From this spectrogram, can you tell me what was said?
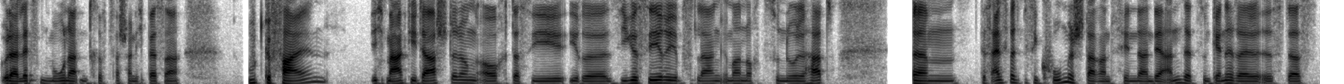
oder letzten Monaten trifft's wahrscheinlich besser, gut gefallen. Ich mag die Darstellung auch, dass sie ihre Siegesserie bislang immer noch zu 0 hat. Ähm, das Einzige, was ich 'n bisschen komisch daran finde an der Ansetzung generell, ist, dass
